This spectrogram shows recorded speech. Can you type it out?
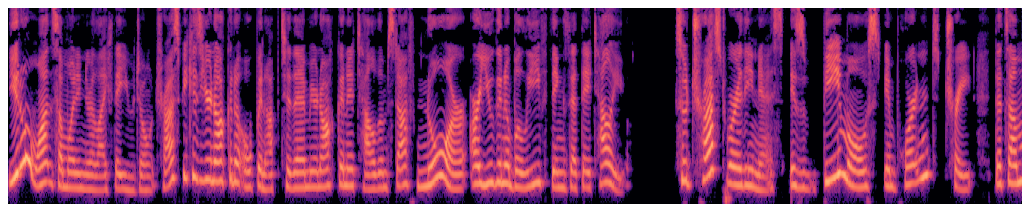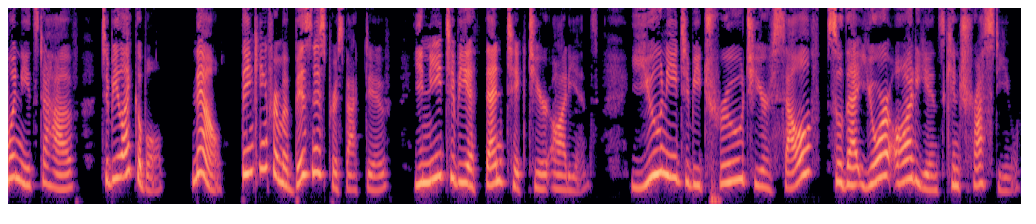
You don't want someone in your life that you don't trust because you're not going to open up to them. You're not going to tell them stuff, nor are you going to believe things that they tell you. So trustworthiness is the most important trait that someone needs to have to be likable. Now, thinking from a business perspective, you need to be authentic to your audience. You need to be true to yourself so that your audience can trust you.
